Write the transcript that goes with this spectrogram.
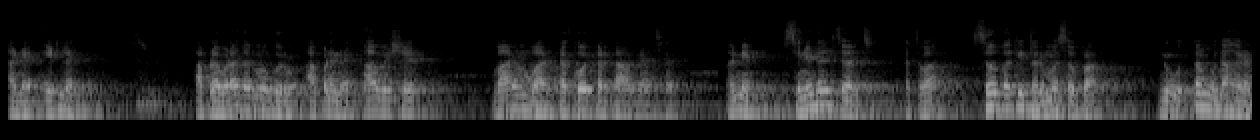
અને એટલે આપણા વડા ધર્મગુરુ આપણને આ વિશે વારંવાર ટકોર કરતા આવ્યા છે. અને સિનેડલ ચર્ચ અથવા સહભાગી ધર્મસભાનું ઉત્તમ ઉદાહરણ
